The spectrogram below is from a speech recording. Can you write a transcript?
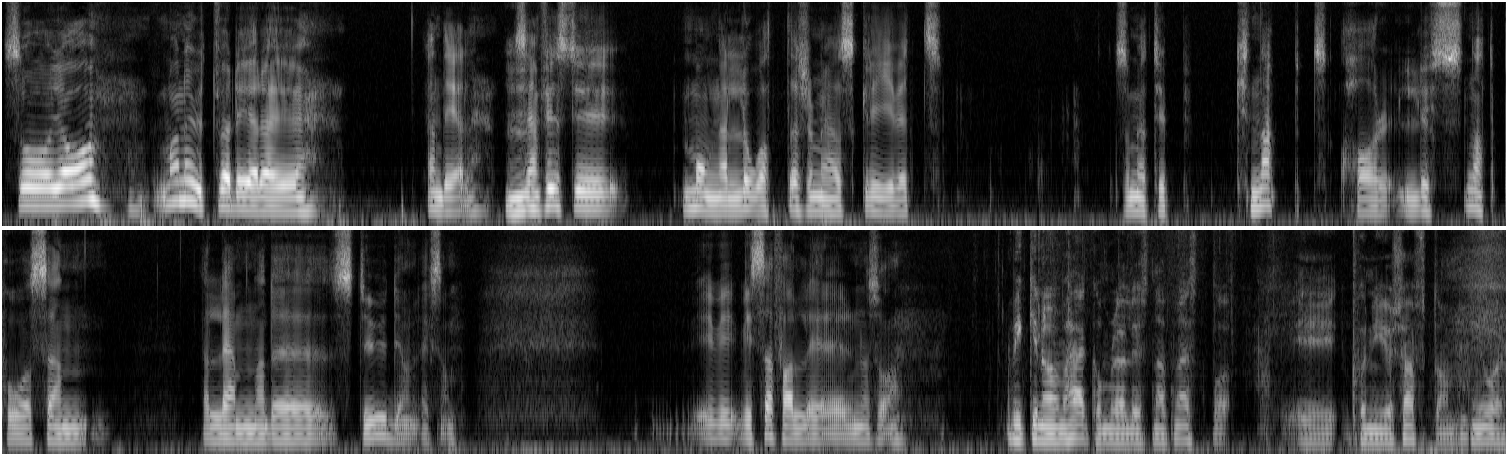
Så ja, man utvärderar ju en del. Mm. Sen finns det ju många låtar som jag har skrivit som jag typ knappt har lyssnat på sen jag lämnade studion liksom. I vi- vissa fall är det nog så. Vilken av de här kommer du ha lyssnat mest på i, på nyårsafton i år?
